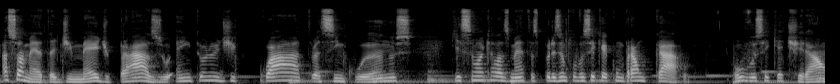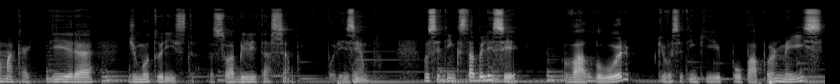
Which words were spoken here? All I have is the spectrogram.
A sua meta de médio prazo é em torno de 4 a 5 anos, que são aquelas metas, por exemplo, você quer comprar um carro ou você quer tirar uma carteira de motorista, a sua habilitação, por exemplo. Você tem que estabelecer valor que você tem que poupar por mês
